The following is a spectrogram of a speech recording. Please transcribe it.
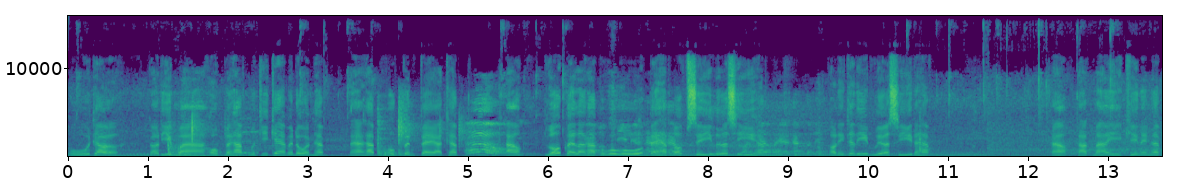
โอ้เจ้าเจ้าดีมมาหกเลยครับเมื่อกี้แก้ไม่โดนครับ นะครับหกเป็นแปดครับอ้าวลบไปแล้วครับโอ้โหแปดลบสี่เหลือสี่ครับตอนนี้เจ้าทีมเหลือสีนะครับอ้าวถัดมาอีกทีนึงครับ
